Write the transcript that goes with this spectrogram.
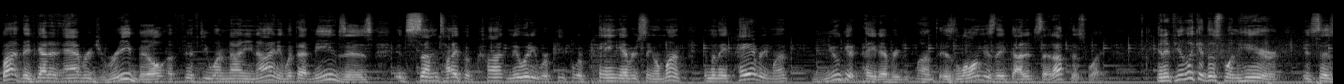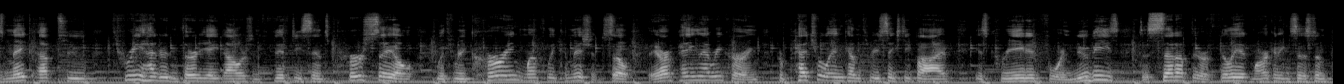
but they've got an average rebill of 51.99 and what that means is it's some type of continuity where people are paying every single month. And when they pay every month you get paid every month as long as they've got it set up this way and if you look at this one here it says make up to $338.50 per sale with recurring monthly commission. So they are paying that recurring. Perpetual income 365 is created for newbies to set up their affiliate marketing system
